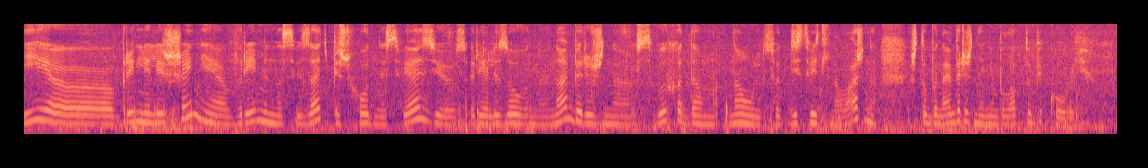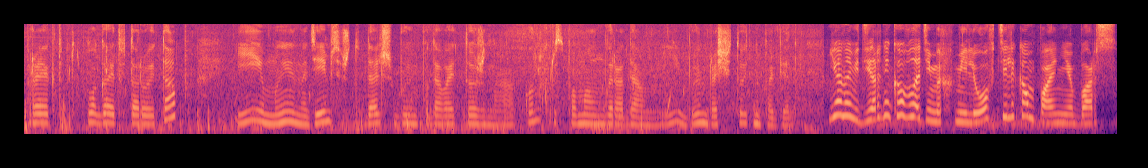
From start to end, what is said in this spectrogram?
и э, приняли решение временно связать пешеходной связью реализованную набережную с выходом на улицу. Это действительно важно, чтобы набережная не была тупиковой. Проект предполагает второй этап – и мы надеемся, что дальше будем подавать тоже на конкурс по малым городам и будем рассчитывать на победу. Яна Ведерникова, Владимир Хмелев, телекомпания «Барс».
